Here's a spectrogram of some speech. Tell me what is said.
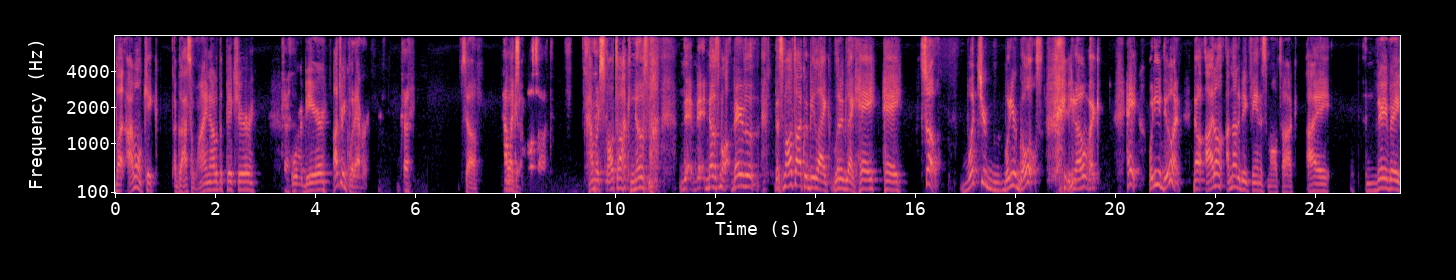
but I won't kick a glass of wine out of the picture Okay. or a beer. I'll drink whatever. Okay. So How I much like small talk? How much small talk? No small, no small. Very little. The small talk would be like literally be like, "Hey, hey, so what's your what are your goals?" you know, like, "Hey, what are you doing?" No, I don't. I'm not a big fan of small talk. I very very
